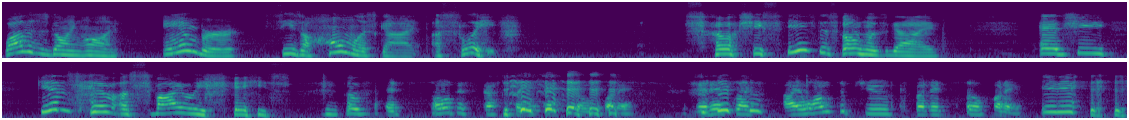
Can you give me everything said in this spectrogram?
while this is going on, Amber sees a homeless guy asleep. So she sees this homeless guy and she gives him a smiley face of It's so disgusting. it's so funny. It is like I want to puke, but it's so funny. It is.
